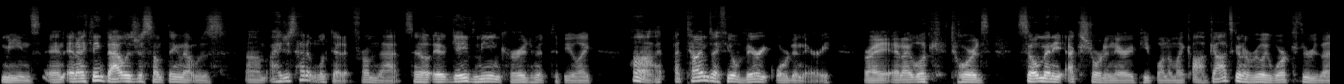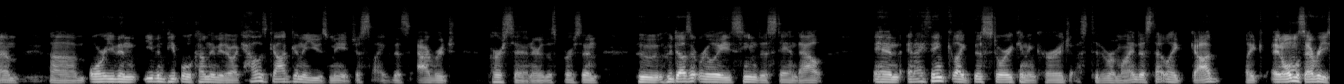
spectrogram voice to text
means. And and i think that was just something that was um, i just hadn't looked at it from that. So it gave me encouragement to be like huh at times i feel very ordinary right? And I look towards so many extraordinary people, and I'm like, oh, God's going to really work through them. Um, or even even people who come to me, they're like, how is God going to use me? Just like this average person or this person who who doesn't really seem to stand out. And and I think like this story can encourage us to remind us that like God like in almost every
